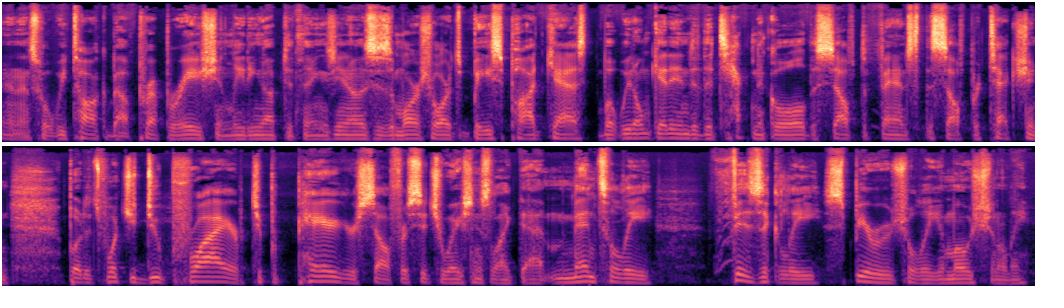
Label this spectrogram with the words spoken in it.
And that's what we talk about preparation leading up to things. You know, this is a martial arts based podcast, but we don't get into the technical, the self defense, the self protection, but it's what you do prior to prepare yourself for situations like that mentally, physically, spiritually, emotionally.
